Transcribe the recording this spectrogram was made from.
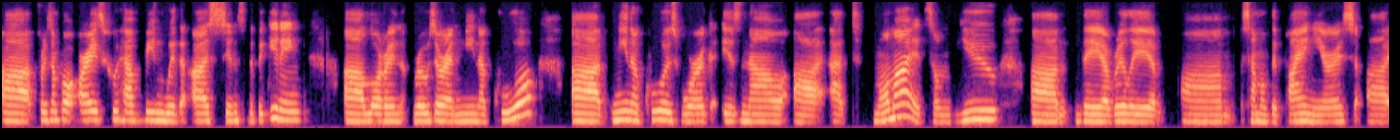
uh, for example, artists who have been with us since the beginning, uh, Lauren Roser and Nina Kuo. Uh, Nina Kuo's work is now uh, at MoMA. It's on view. Um, they are really um, some of the pioneers uh,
